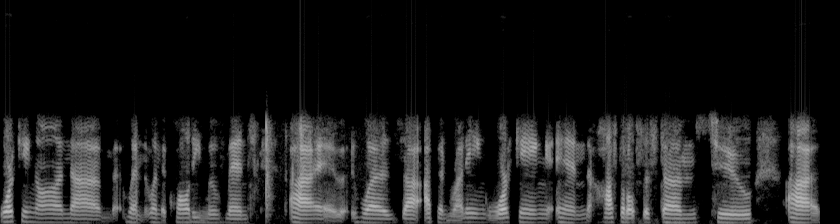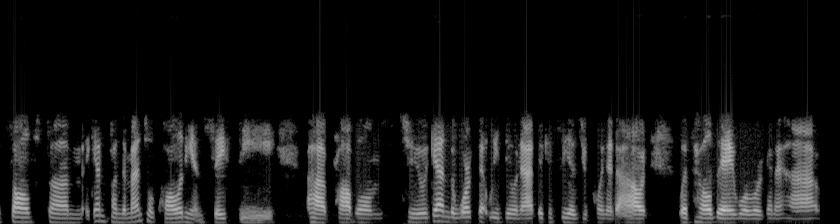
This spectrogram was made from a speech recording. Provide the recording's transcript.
working on um, when when the quality movement uh, was uh, up and running, working in hospital systems to uh, solve some again fundamental quality and safety uh, problems. To again the work that we do in advocacy, as you pointed out, with Hill Day, where we're going to have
